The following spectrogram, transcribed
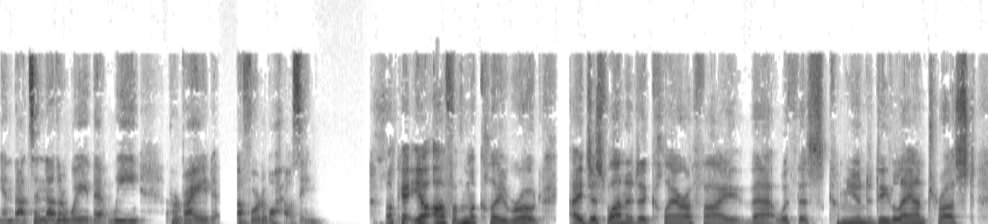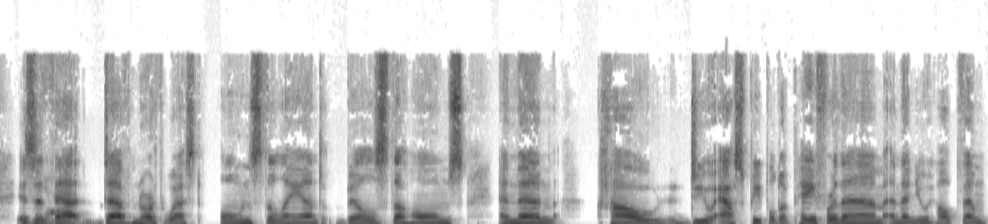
And that's another way that we provide affordable housing. Okay, yeah, off of Macleay Road. I just wanted to clarify that with this community land trust. Is it yeah. that Dev Northwest owns the land, builds the homes, and then how do you ask people to pay for them and then you help them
